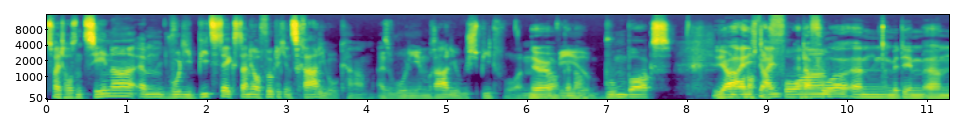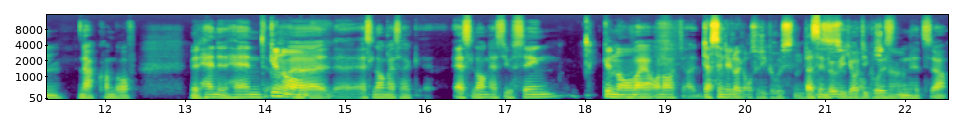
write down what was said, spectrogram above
2010er, ähm, wo die Beatsteaks dann ja auch wirklich ins Radio kamen. Also wo die im Radio gespielt wurden. Ja, ja, genau. Boombox. Ja, eigentlich davor, davor. davor ähm, mit dem, ähm, na, komm drauf, mit Hand in Hand. Genau. Äh, as, long as, I, as long as you sing Genau. war ja auch noch. Das sind ja, glaube ich, auch so die größten. Das sind Hits, wirklich auch die ich, größten Ne? Hits, ja.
